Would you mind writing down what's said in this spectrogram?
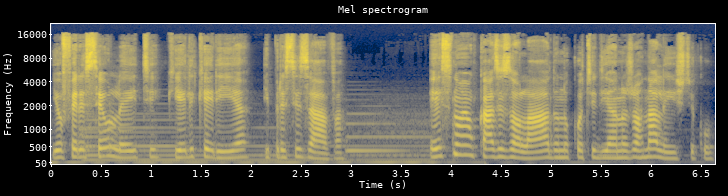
e oferecer o leite que ele queria e precisava. Esse não é um caso isolado no cotidiano jornalístico,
